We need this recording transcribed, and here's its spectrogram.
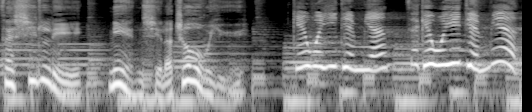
在心里念起了咒语：“给我一点棉，再给我一点面，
